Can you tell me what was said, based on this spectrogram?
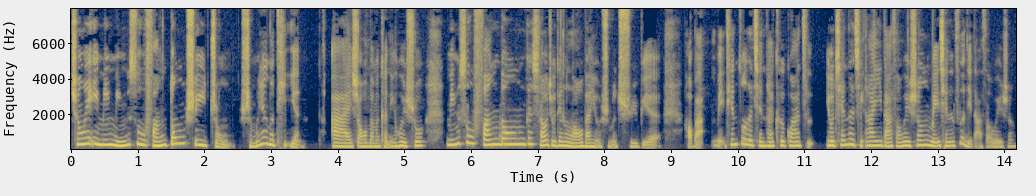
成为一名民宿房东是一种什么样的体验。哎，小伙伴们肯定会说，民宿房东跟小酒店的老板有什么区别？好吧，每天坐在前台嗑瓜子，有钱的请阿姨打扫卫生，没钱的自己打扫卫生，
